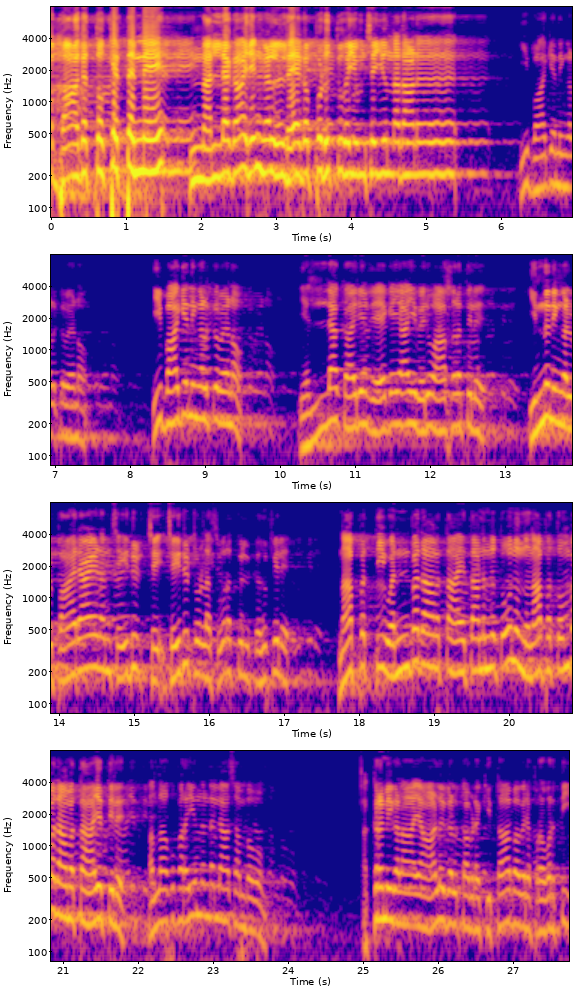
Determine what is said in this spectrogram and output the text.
ഭാഗത്തൊക്കെ തന്നെ നല്ല കാര്യങ്ങൾ രേഖപ്പെടുത്തുകയും ചെയ്യുന്നതാണ്. ഈ ഭാഗ്യം നിങ്ങൾക്ക് വേണോ? ഈ ഭാഗ്യം നിങ്ങൾക്ക് വേണോ? എല്ലാ കാര്യം രേഖയായി വരും ആഹ്റത്തിൽ. ഇന്ന് നിങ്ങൾ പാരായണം ചെയ്തി ചെയ്തിട്ടുള്ള സൂറത്തുൽ കഹ്ഫിൽ നാൽപ്പത്തി ഒൻപതാമത്തെ ആയത്താണെന്ന് തോന്നുന്നു. നാൽപ്പത്തി ഒമ്പതാമത്തെ ആയത്തിൽ. അള്ളാഹു പറയുന്നുണ്ടല്ലോ ആ സംഭവം. അക്രമികളായ ആളുകൾക്ക് അവിടെ കിതാബ് അവരെ പ്രവൃത്തി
